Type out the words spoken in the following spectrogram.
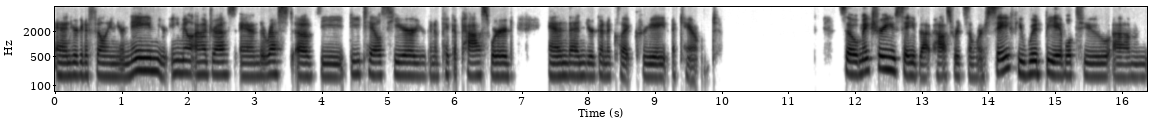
And you're going to fill in your name, your email address, and the rest of the details here. You're going to pick a password, and then you're going to click create account. So make sure you save that password somewhere safe. You would be able to um,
